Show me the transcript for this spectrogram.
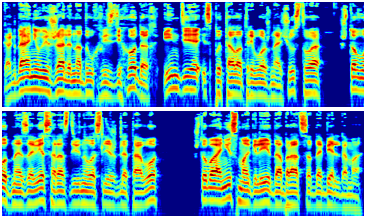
Когда они уезжали на двух вездеходах, Индия испытала тревожное чувство, что водная завеса раздвинулась лишь для того, чтобы они смогли добраться до Бельдома.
